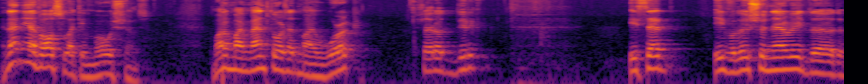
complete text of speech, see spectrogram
And then you have also like emotions. One of my mentors at my work, shout out Dirk, he said evolutionary, the, the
